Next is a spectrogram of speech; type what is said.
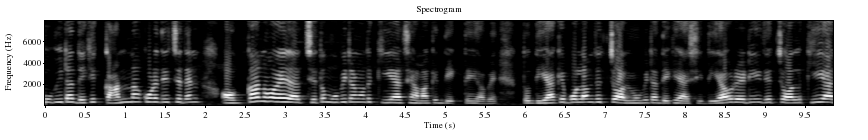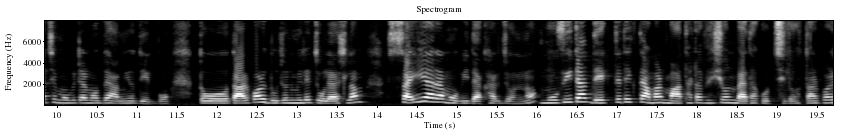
মুভিটা দেখে কান্না করে দিচ্ছে দেন অজ্ঞান হয়ে যাচ্ছে। তো মুভিটার মধ্যে কি আছে আমাকে দেখতেই হবে। তো দিয়াকে বললাম যে, চল মুভিটা দেখে আসি। দিয়াও রেডি যে, চল, কি আছে মুভিটার মধ্যে আমিও দেখব। তো তারপর দুজন মিলে চলে আসলাম সাইয়ারা মুভি দেখার জন্য। মুভিটা দেখতে দেখতে আমার মাথাটা ভীষণ ব্যথা করছিল। তারপরে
